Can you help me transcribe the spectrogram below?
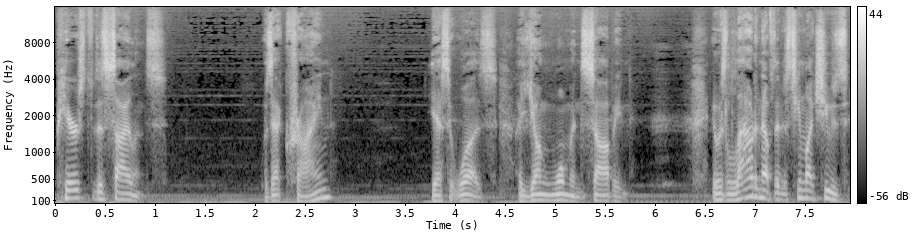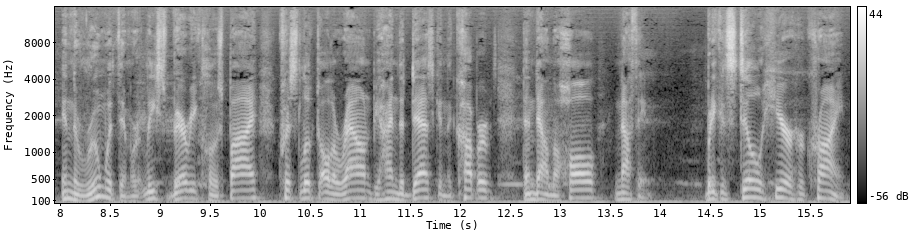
pierced through the silence. Was that crying? Yes, it was. A young woman sobbing. It was loud enough that it seemed like she was in the room with him, or at least very close by. Chris looked all around, behind the desk, in the cupboards, then down the hall, nothing. But he could still hear her crying.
